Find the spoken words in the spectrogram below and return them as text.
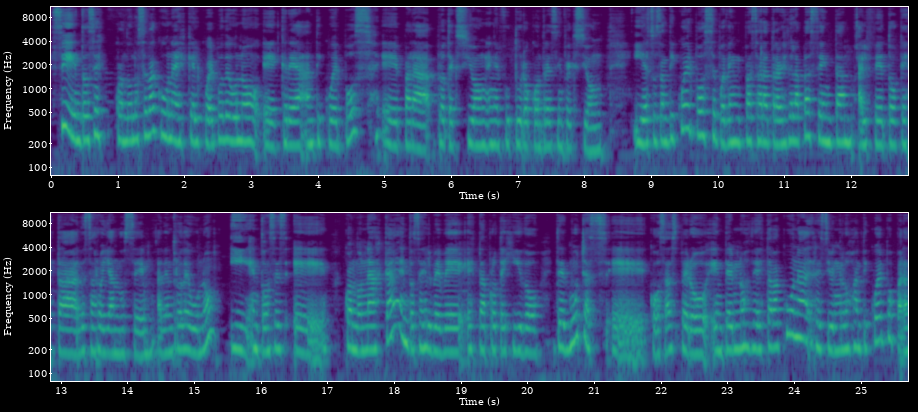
Sí, entonces cuando uno se vacuna es que el cuerpo de uno eh, crea anticuerpos eh, para protección en el futuro contra esa infección. Y estos anticuerpos se pueden pasar a través de la placenta al feto que está desarrollándose adentro de uno. Y entonces eh, cuando nazca, entonces el bebé está protegido de muchas cosas, pero en términos de esta vacuna reciben los anticuerpos para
